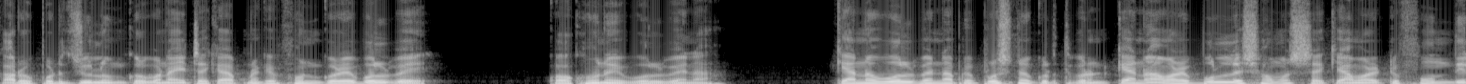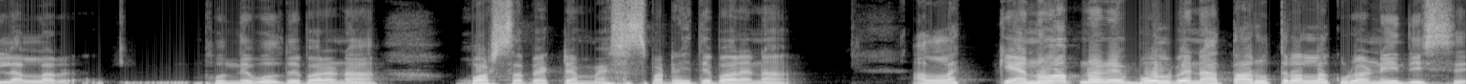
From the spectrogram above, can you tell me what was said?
কারোর উপর জুলুম করবা না? এটাকে আপনাকে ফোন করে বলবে? কখনোই বলবে না। কেন বলবেন? আপনি প্রশ্ন করতে পারেন, কেন? আমার বললে সমস্যা কি? আমার একটু ফোন দিলে আল্লাহর ফোন দিয়ে বলতে পারে না হোয়াটসঅ্যাপে একটা মেসেজ পাঠাইতে পারে না। আল্লাহ কেন আপনারে বলবে না? তার উত্তর আল্লাহ কোরআনেই দিচ্ছে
